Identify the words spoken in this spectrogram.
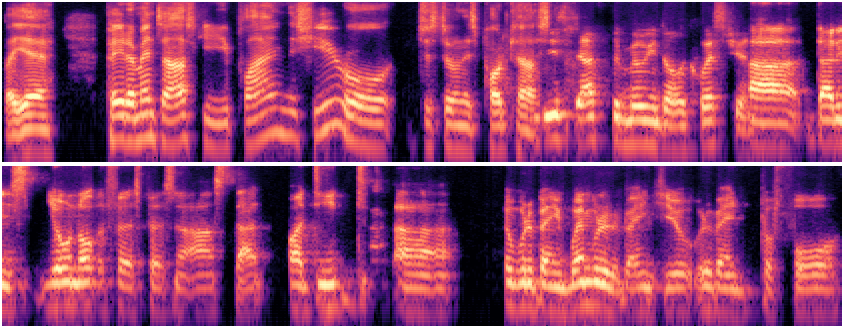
but yeah, Pete, I meant to ask you: you playing this year or just doing this podcast? Yes, that's the million dollar question. Uh, that is, you're not the first person to ask that. I did. Uh, it would have been when would it have been to you? It would have been before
